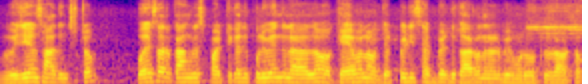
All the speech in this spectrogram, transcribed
విజయం సాధించటం వైఎస్ఆర్ కాంగ్రెస్ పార్టీకి అది పులివెందులలో కేవలం జడ్పీటీసీ అభ్యర్థికి ఆరు వందల నలభై మూడు ఓట్లు రావటం.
